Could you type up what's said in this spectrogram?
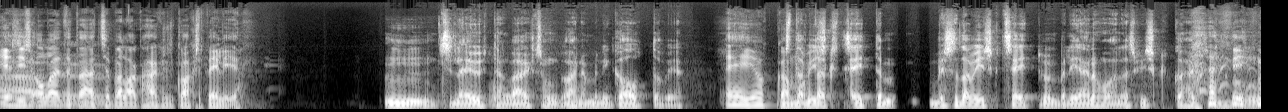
ja siis oletetaan, että se pelaa 82 peliä. Mm, sillä ei yhtään 82 pelin kautta vielä. Ei olekaan, 157, mutta... 157 peliä NHL, 58 niin,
